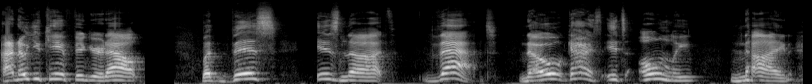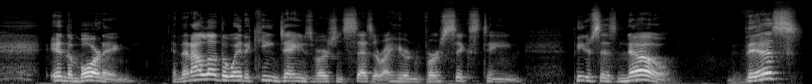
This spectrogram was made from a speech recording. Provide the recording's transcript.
I know you can't figure it out, but this is not that. No, guys, it's only nine in the morning. And then I love the way the King James Version says it right here in verse 16. Peter says, No, this,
